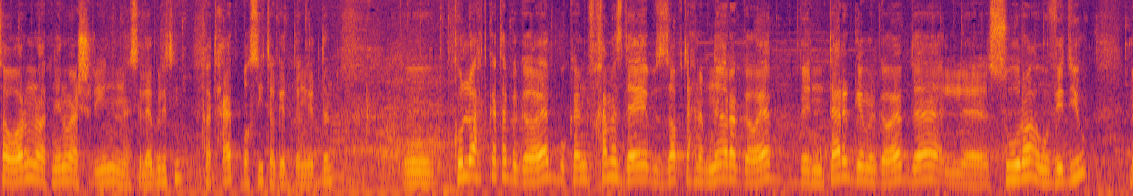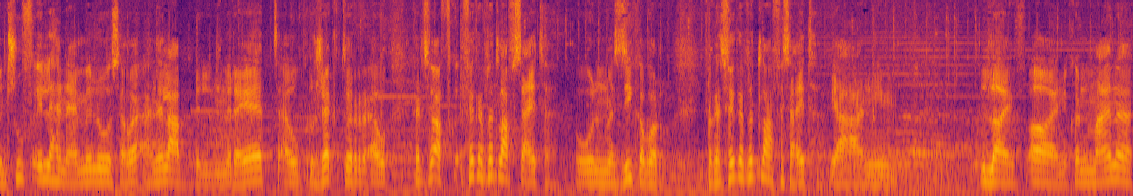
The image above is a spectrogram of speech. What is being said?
صورنا 22 celebrity حاجات بسيطة جدا جدا. وكل واحد كتب الجواب وكان في خمس دقايق بالظبط إحنا بنقرأ الجواب بنترجم الجواب ده لصورة وفيديو بنشوف إيه اللي هنعمله سواء هنلعب بالمرايات أو بروجيكتور أو كانت فكره بتطلع في ساعتها والمزيكا برضه. فكانت فكره بتطلع في ساعتها يعني live آه يعني كان معانا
